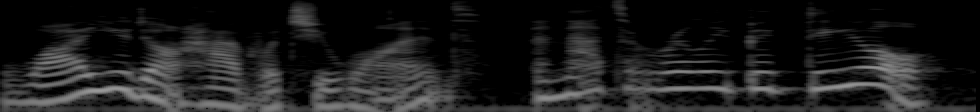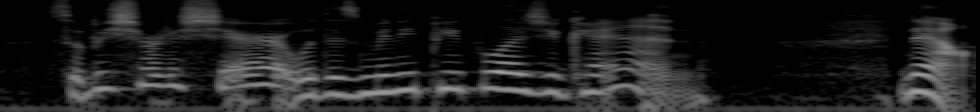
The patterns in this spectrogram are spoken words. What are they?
why you don't have what you want, and that's a really big deal. So be sure to share it with as many people as you can. Now,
